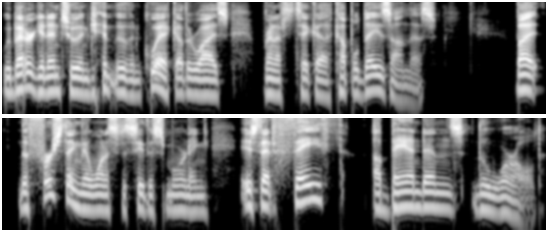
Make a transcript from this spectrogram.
we better get into it and get moving quick. Otherwise, we're going to have to take a couple days on this. But the first thing they want us to see this morning is that faith abandons the world.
